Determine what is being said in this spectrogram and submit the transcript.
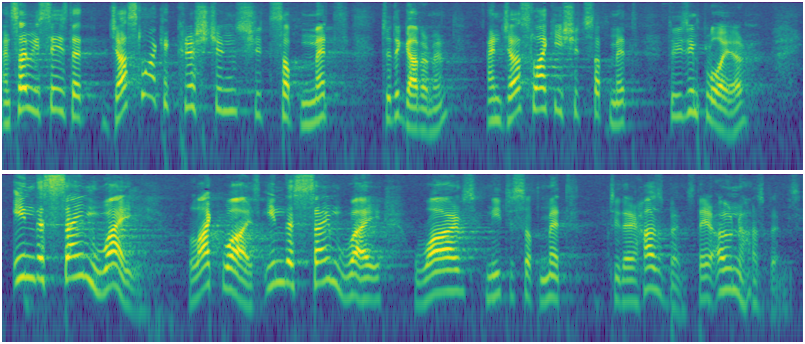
And so he says that just like a Christian should submit to the government, and just like he should submit to his employer, in the same way, Likewise, in the same way, wives need to submit to their husbands, their own husbands.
